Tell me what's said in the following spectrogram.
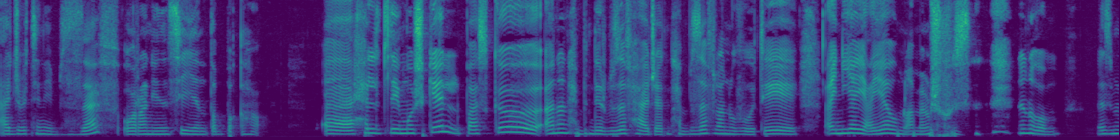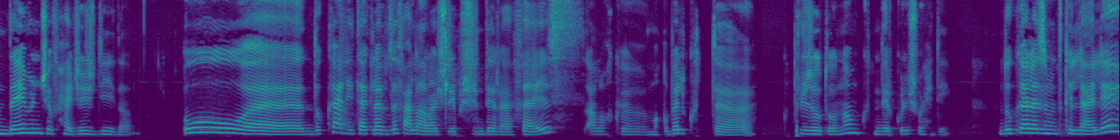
عجبتني بزاف وراني نسي نطبقها. آه، حلت لي مشكل parce que أنا نحب ندير بزاف حاجات نحب بزاف la nouveauté عينيا يعياو من la même chose ننغم. لازم دائما نشوف حاجة جديدة. و دوكا تاكله بزاف على راجلي باش ندير عفايس alors que من قبل كنت plus autonome كنت ندير كلش وحدي. دوكا لازم نتكل عليه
